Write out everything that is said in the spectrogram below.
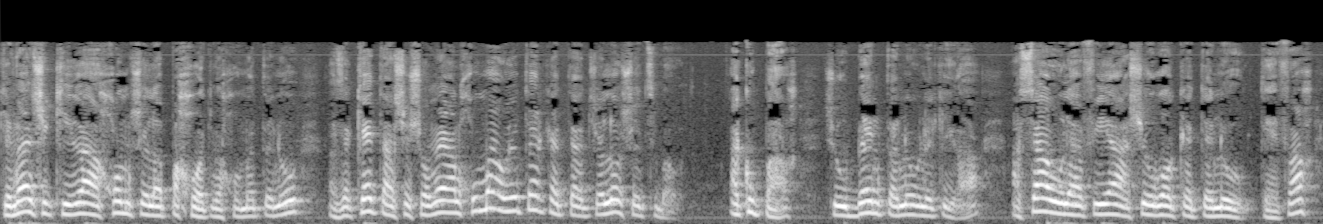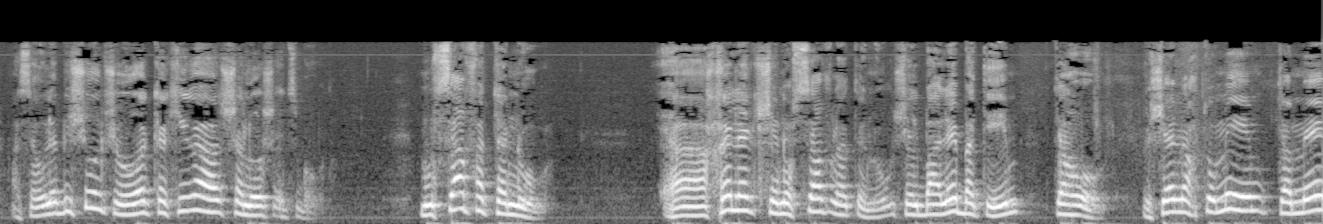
כיוון שקירה החום שלה פחות מחום התנור, אז הקטע ששומר על חומה הוא יותר קטן, שלוש אצבעות. הקופח, שהוא בין תנור לקירה, עשהו לאפייה שהוא רק כתנור טפח, עשהו לבישול שהוא רק כקירה שלוש אצבעות. מוסף התנור, החלק שנוסף לתנור של בעלי בתים טהור. ושל נחתומים טמא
